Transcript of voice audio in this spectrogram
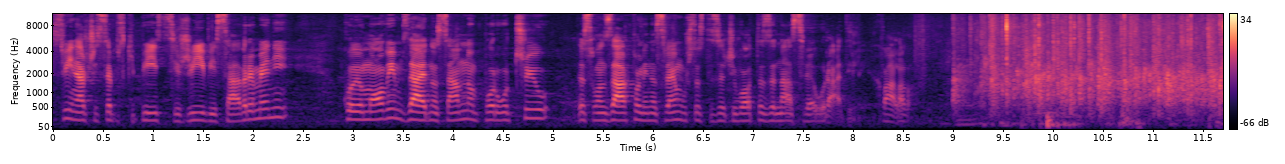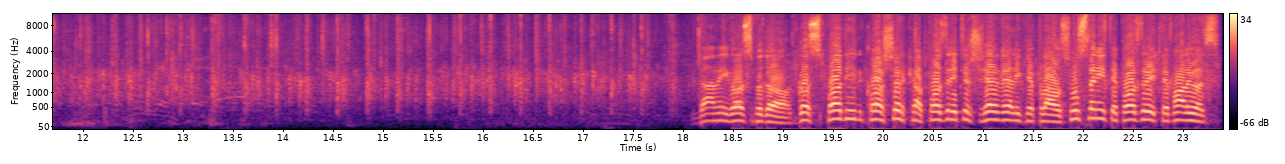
svi naši srpski pisci, živi i savremeni, kojom ovim zajedno sa mnom poručuju da su vam zahvali na svemu što ste za života za nas sve uradili. Hvala vam. Dame i gospodo, gospodin Košarka, pozdravite još jedan veliki aplaus. Ustanite, pozdravite, molim vas,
